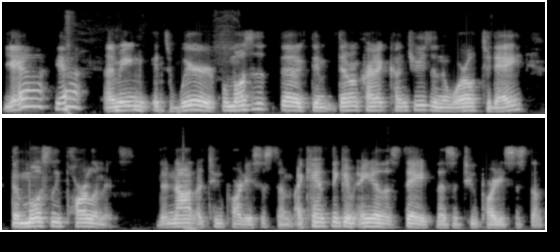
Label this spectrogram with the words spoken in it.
Yeah, yeah. I mean, it's weird. For most of the, the democratic countries in the world today, they're mostly parliaments. They're not a two party system. I can't think of any other state that's a two party system.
